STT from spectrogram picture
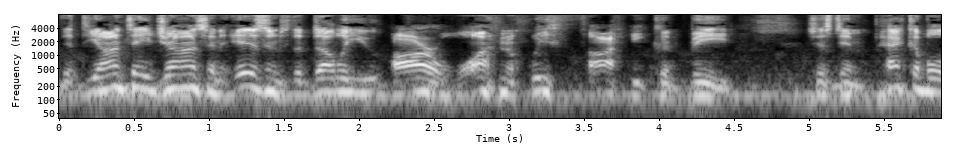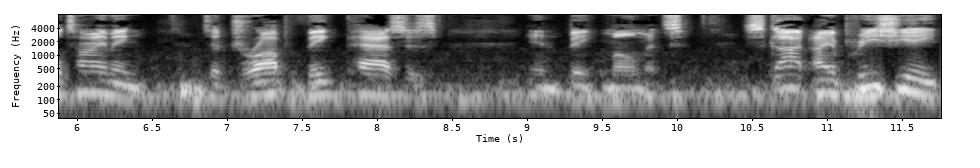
that Diontae Johnson isn't the WR1 we thought he could be? Just impeccable timing to drop big passes in big moments. Scott, I appreciate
